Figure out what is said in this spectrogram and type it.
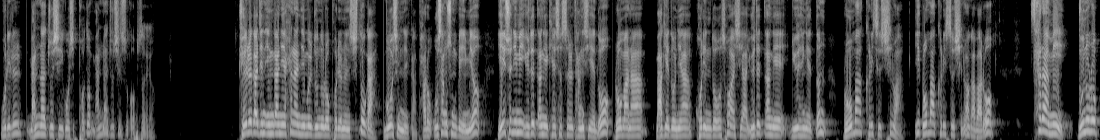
우리를 만나주시고 싶어도 만나주실 수가 없어요. 죄를 가진 인간이 하나님을 눈으로 보려는 시도가 무엇입니까? 바로 우상숭배이며 예수님이 유대 땅에 계셨을 당시에도 로마나 마게도냐, 고린도, 소아시아 유대 땅에 유행했던 로마 그리스 신화. 이 로마 그리스 신화가 바로 사람이 눈으로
